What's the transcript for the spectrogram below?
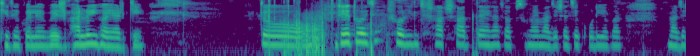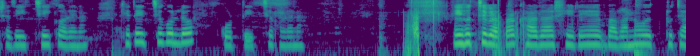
খিদে পেলে বেশ ভালোই হয় আর কি। তো যেহেতু ওই যে শরীর স্বাদ স্বাদ দেয় না, সবসময় মাঝে সাঝে করি, আবার মাঝে সাঝে ইচ্ছেই করে না। খেতে ইচ্ছে করলেও করতে ইচ্ছে করে না। এই হচ্ছে ব্যাপার খাওয়া দাওয়া সেরে বাবানও একটু চা,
